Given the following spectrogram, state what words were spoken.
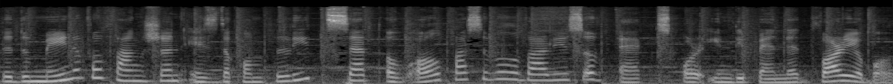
The domain of a function is the complete set of all possible values of x or independent variable.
